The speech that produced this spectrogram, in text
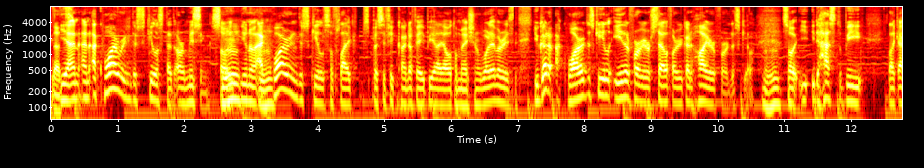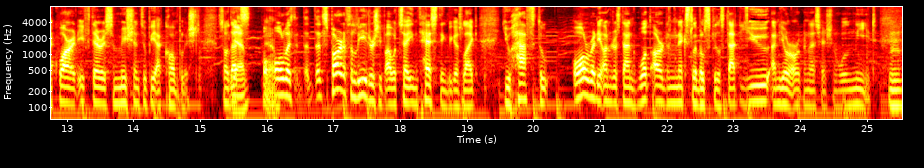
That's, yeah and, and acquiring the skills that are missing so Mhm, you know acquiring the skills of like specific kind of api automation or whatever it is you got to acquire the skill either for yourself or you got to hire for the skill Mm-hmm. so it has to be like acquired if there is a mission to be accomplished so that's yeah. al- always that's part of the leadership i would say in testing because like you have to already understand what are the next level skills that you and your organization will need Mm.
